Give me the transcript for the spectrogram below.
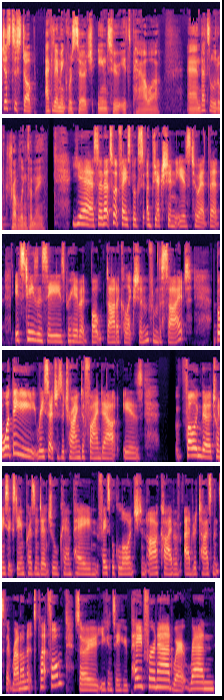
just to stop academic research into its power. And that's a little troubling for me. Yeah, so that's what Facebook's objection is to it that its T's and C's prohibit bulk data collection from the site. But what the researchers are trying to find out is Following the 2016 presidential campaign, Facebook launched an archive of advertisements that run on its platform. So you can see who paid for an ad, where it ran,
